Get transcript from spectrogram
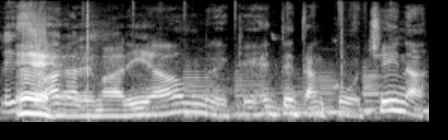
Listo, Eh, hágale. María, hombre, qué gente tan cochina.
